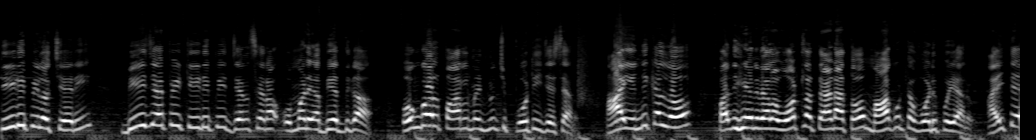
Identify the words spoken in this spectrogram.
టీడీపీలో చేరి బీజేపీ టీడీపీ జనసేన ఉమ్మడి అభ్యర్థిగా ఒంగోలు పార్లమెంట్ నుంచి పోటీ చేశారు. ఆ ఎన్నికల్లో పదిహేను వేల ఓట్ల తేడాతో మాగుంట ఓడిపోయారు. అయితే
